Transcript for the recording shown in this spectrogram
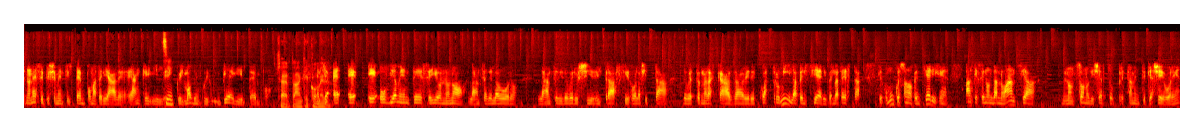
non è semplicemente il tempo materiale, è anche il, sì. il modo in cui tu impieghi il tempo. Certo, anche come... E ovviamente se io non ho l'ansia del lavoro, l'ansia di dover uscire, il traffico, la città, dover tornare a casa, avere 4.000 pensieri per la testa, che comunque sono pensieri che anche se non danno ansia non sono di certo prettamente piacevoli,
